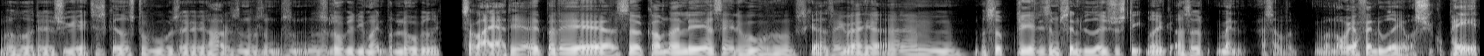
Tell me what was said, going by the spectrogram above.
hvad hedder det, psykiatrisk skadestue, og sagde, jeg har det sådan og sådan, sådan, og så lukkede de mig ind på den lukkede. Ikke? Så var jeg der et par dage, og så kom der en læge og sagde, du skal altså ikke være her. Øhm, og så blev jeg ligesom sendt videre i systemet. Ikke? Altså, men altså, hvornår jeg fandt ud af, at jeg var psykopat,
